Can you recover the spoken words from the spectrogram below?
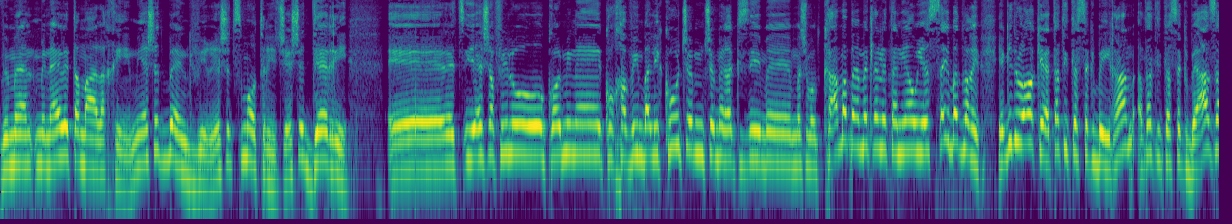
ומנהל את המהלכים. יש את בן גביר, יש את סמוטריץ', יש את דרעי. אה, יש אפילו כל מיני כוכבים בליכוד ש- שמרכזים אה, משמעות. כמה באמת לנתניהו יש say בדברים? יגידו לו, אוקיי, אתה תתעסק באיראן, אתה תתעסק בעזה,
